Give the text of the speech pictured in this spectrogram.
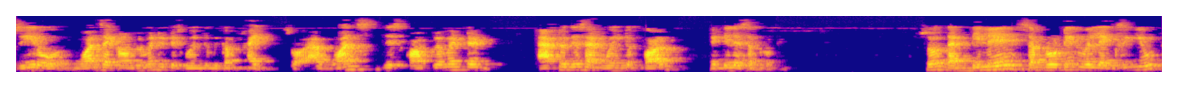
0, once I complement it is going to become high. So I, once this complemented, after this I am going to call a delay subroutine. So that delay subroutine will execute,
